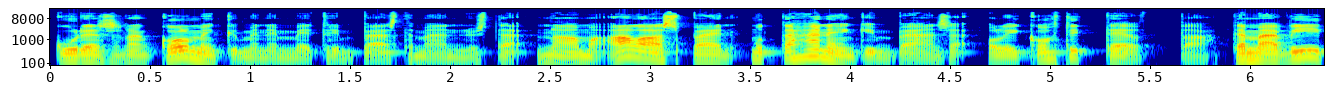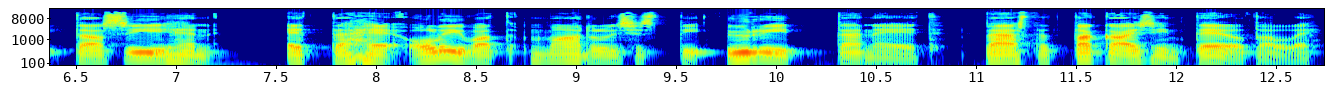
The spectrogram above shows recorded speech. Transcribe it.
630 metrin päästä männystä, naama alaspäin, mutta hänenkin päänsä oli kohti telttaa. Tämä viittaa siihen, että he olivat mahdollisesti yrittäneet päästä takaisin teltalle,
